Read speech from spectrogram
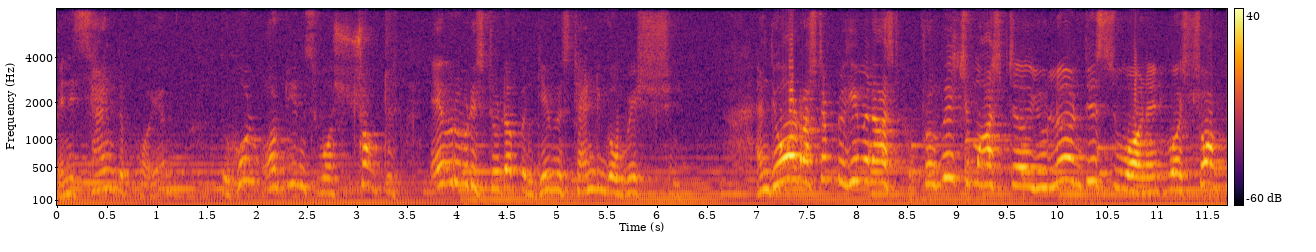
when he sang the poem, the whole audience was shocked Everybody stood up and gave him a standing ovation. And they all rushed up to him and asked, From which master you learned this one? And he was shocked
